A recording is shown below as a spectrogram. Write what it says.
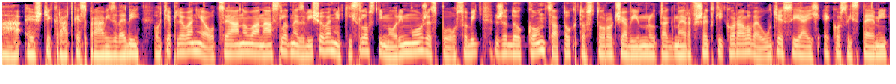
A ešte krátke správy z vedy. Otepľovanie oceánov a následné zvyšovanie kyslosti mori môže spôsobiť, že do konca tohto storočia vymrú takmer všetky koralové útesy a ich ekosystémy.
